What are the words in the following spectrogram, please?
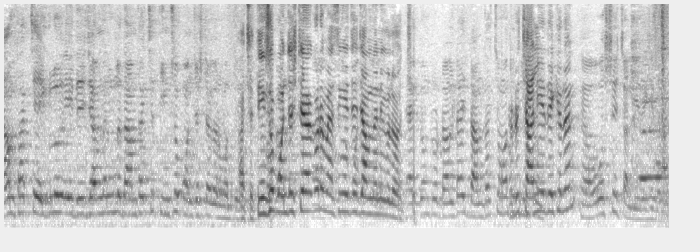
দাম থাকছে এগুলো এই যে জামদানিগুলো দাম থাকছে তিনশো পঞ্চাশ টাকার মধ্যে। আচ্ছা তিনশো পঞ্চাশ টাকা করে ম্যাচিং এর যে জামদানিগুলো হচ্ছে। একদম টোটালটাই দাম থাকছে একটু চালিয়ে দেখে দেন। হ্যাঁ অবশ্যই চালিয়ে দেখে দেন।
